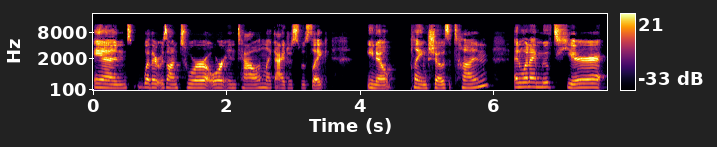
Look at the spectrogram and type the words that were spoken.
And whether it was on tour or in town, like I just was like, you know, playing shows a ton. And when I moved here,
